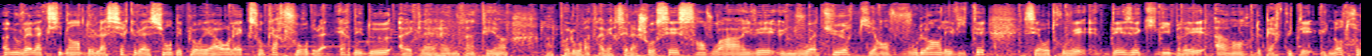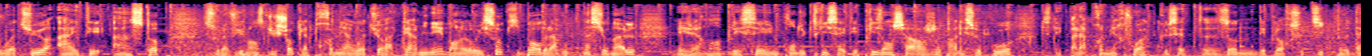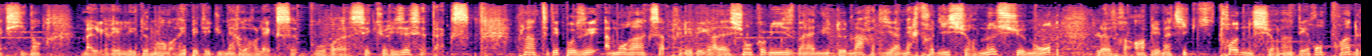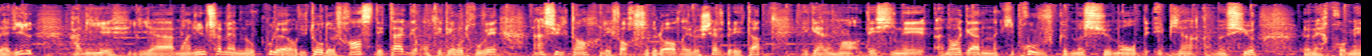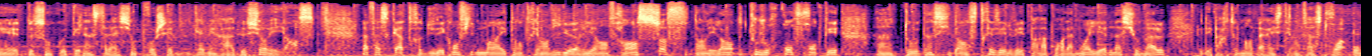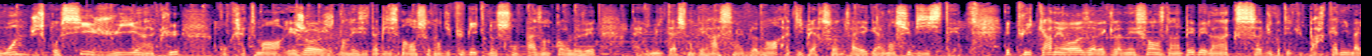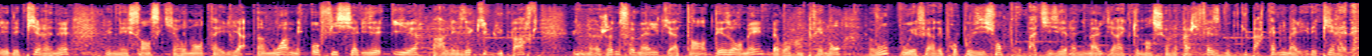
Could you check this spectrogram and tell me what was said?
Un nouvel accident de la circulation déploré à Orlex au carrefour de la RD2 avec la RN 21. Un poids lourd a traversé la chaussée sans voir arriver une voiture qui, en voulant l'éviter, s'est retrouvée déséquilibrée avant de percuter une autre voiture arrêtée à un stop. Sous la violence du choc, la première voiture a terminé dans le ruisseau qui borde la route nationale. Légèrement blessée, une conductrice a été prise en charge par les secours. Ce n'est pas la première fois que cette zone déplore ce type d'accident, malgré les demandes répétées du maire pour sécuriser cet axe. Plainte déposée à Mourinx après les dégradations commises dans la nuit de mardi à mercredi sur Monsieur Monde, l'œuvre emblématique qui trône sur l'un des ronds-points de la ville. Rhabillé il y a moins d'une semaine aux couleurs du Tour de France, des tags ont été retrouvés insultant les forces de l'ordre et le chef de l'État. Également dessiné un organe qui prouve que Monsieur Monde est bien un monsieur. Le maire promet de son côté l'installation prochaine d'une caméra de surveillance. La phase 4 du déconfinement est entrée en vigueur hier en France, sauf dans les Landes, toujours confronté à un taux d'incidence très élevé par rapport à la moyenne nationale. Le département va rester en phase 3 au moins jusqu'au 6 juillet inclus. Concrètement, les jauges dans les établissements recevant du public ne sont pas encore levées. La limitation des rassemblements à 10 personnes va également subsister. Et puis Carnet Rose avec la naissance d'un bébé lynx du côté du parc animalier des Pyrénées. Une naissance qui remonte à il y a un mois mais officialisée hier par les équipes du parc. Une jeune femelle qui attend désormais d'avoir un prénom. Vous pouvez faire des propositions pour baptiser l'animal directement sur la page Facebook du parc animalier des Pyrénées.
